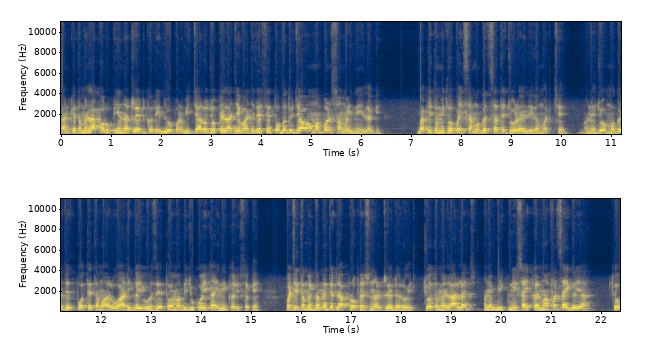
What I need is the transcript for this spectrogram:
કારણ કે તમે લાખો રૂપિયાના ટ્રેડ કરી લ્યો, પણ વિચારો જો પહેલાં જેવા જ રહેશે તો બધું જવામાં પણ સમય નહીં લાગે. બાકી તો મિત્રો પૈસા મગજ સાથે જોડાયેલી રમત છે. અને જો મગજ જ પોતે તમારું હારી ગયું હશે, તો એમાં બીજું કોઈ કાંઈ નહીં કરી શકે. પછી તમે ગમે તેટલા પ્રોફેશનલ ટ્રેડર હોય, જો તમે લાલચ અને બીકની સાયકલમાં ફસાઈ ગયા, તો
